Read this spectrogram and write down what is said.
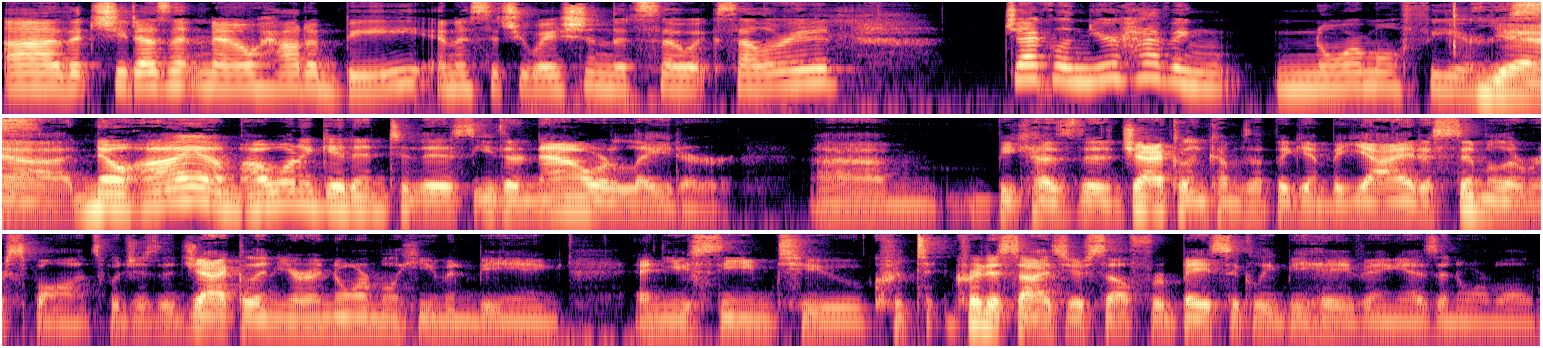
uh, that she doesn't know how to be in a situation that's so accelerated. Jacqueline, you're having normal fears. Yeah, no, I am. I want to get into this either now or later. um, because the Jacqueline comes up again. But yeah, I had a similar response, which is that Jacqueline, you're a normal human being, and you seem to crit- criticize yourself for basically behaving as a normal,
